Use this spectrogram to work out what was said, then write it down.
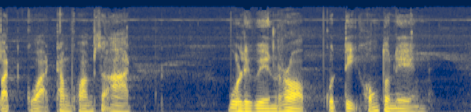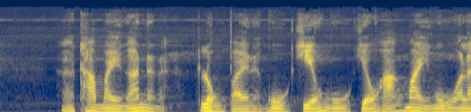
ปัดกวาดทำความสะอาด บริเวณรอบกุฏิของตนเองถ้าไม่งั้นน่ะลงไปนะงูเขียวงูเขียวหางไหมงูอะไร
